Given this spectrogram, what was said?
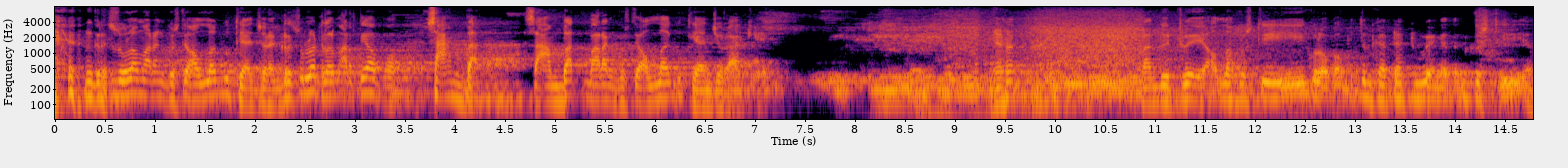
Gresula marang Gusti Allah iku dianjurake. Gresula dalam arti apa? Sambat. Sambat marang Gusti Allah iku dianjurake. Ya. Duwe ya Allah Gusti, kula kok mboten gadah duwe ngeten Gusti ya.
